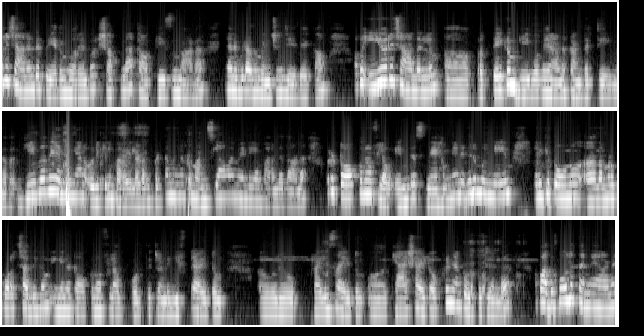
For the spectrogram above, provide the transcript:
ഒരു ചാനലിന്റെ പേരെന്ന് പറയുമ്പോൾ ഷപ്ന ടോക്കീസ് എന്നാണ്. ഞാനിവിടെ അത് മെൻഷൻ ചെയ്തേക്കാം. അപ്പോൾ ഈ ഒരു ചാനലിലും പ്രത്യേകം ഗീവ് ആണ് കണ്ടക്ട് ചെയ്യുന്നത്. ഗീവ് എന്ന് ഞാൻ ഒരിക്കലും പറയില്ല. അത് പെട്ടെന്ന് നിങ്ങൾക്ക് മനസ്സിലാവാൻ വേണ്ടി ഞാൻ പറഞ്ഞതാണ്. ഒരു ടോക്കൺ ഓഫ് ലവ് എന്റെ സ്നേഹം. ഞാൻ ഇതിനു മുന്നേയും എനിക്ക് തോന്നുന്നു നമ്മൾ കുറച്ചധികം ഇങ്ങനെ ടോക്കൺ ഓഫ് ലവ് കൊടുത്തിട്ടുണ്ട്. ഗിഫ്റ്റായിട്ടും ഒരു പ്രൈസ് ആയിട്ടും ക്യാഷ് ആയിട്ടും ഒക്കെ ഞാൻ കൊടുത്തിട്ടുണ്ട്. അപ്പോൾ അതുപോലെ തന്നെയാണ്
